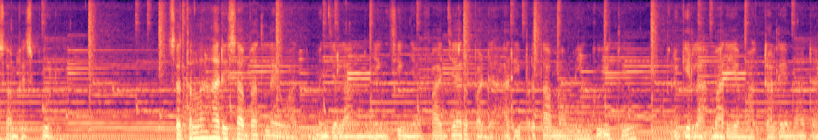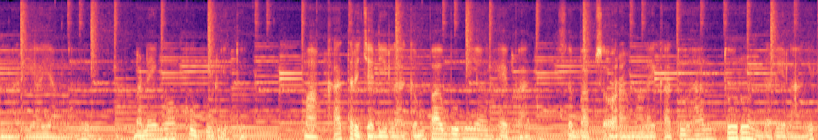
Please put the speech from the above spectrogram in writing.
sampai 10. Setelah hari Sabat lewat, menjelang menyingsingnya fajar pada hari pertama minggu itu, pergilah Maria Magdalena dan Maria yang lain menengok kubur itu. Maka terjadilah gempa bumi yang hebat, sebab seorang malaikat Tuhan turun dari langit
